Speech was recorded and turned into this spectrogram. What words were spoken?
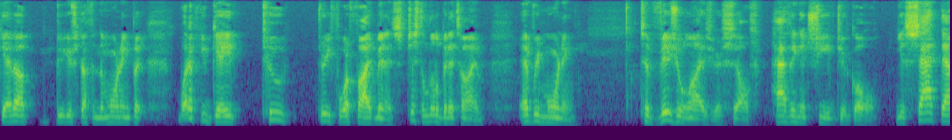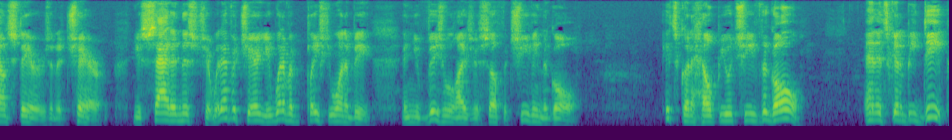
Get up, do your stuff in the morning, but what if you gave two three, four, five minutes, just a little bit of time every morning to visualize yourself having achieved your goal. You sat downstairs in a chair, you sat in this chair, whatever chair you, whatever place you want to be, and you visualize yourself achieving the goal. It's going to help you achieve the goal. And it's going to be deep,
